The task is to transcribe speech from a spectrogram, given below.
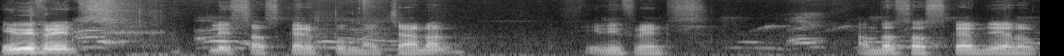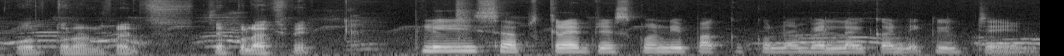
ఇది friends please subscribe to my channel. ఇది ఫ్రెండ్స్ అందరూ సబ్స్క్రైబ్ చేయాలని కోరుతున్నాను ఫ్రెండ్స్. చెప్పు లక్ష్మి. ప్లీజ్ సబ్స్క్రైబ్ చేసుకోండి పక్కకున్న బెల్ ఐకాన్ని క్లిక్ చేయండి.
